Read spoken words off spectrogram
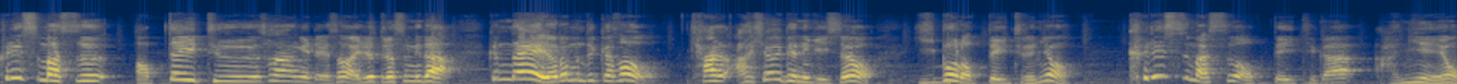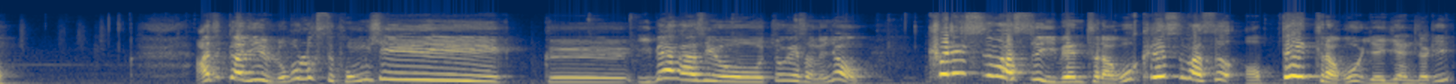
크리스마스 업데이트 사항에 대해서 알려드렸습니다. 근데 여러분들께서 잘 아셔야 되는 게 있어요. 이번 업데이트는요, 크리스마스 업데이트가 아니에요. 아직까지 로블록스 공식 그 입양하세요 쪽에서는요, 크리스마스 이벤트라고 크리스마스 업데이트라고 얘기한 적이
